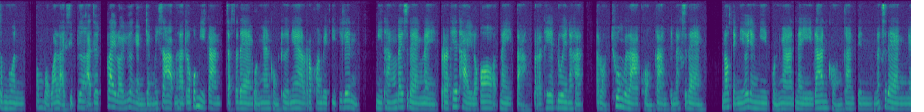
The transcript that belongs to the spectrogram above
จำนวนต้องบอกว่าหลายสิบเรื่องอาจจะใกล้ร้อยเรื่องอย่างยังไม่ทราบนะคะเราก็มีการจัดแสดงผลงานของเธอเนี่ยละครเวทีที่เล่น มีทั้งได้แสดงในประเทศไทยแล้วก็ในต่างประเทศด้วยนะคะ ตลอดช่วงเวลาของการเป็นนักแสดง นอกจากนี้ก็ยังมีผลงานในด้านของการเป็นนักแสดงใน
